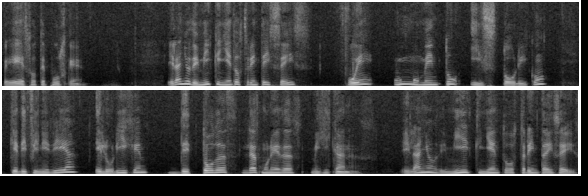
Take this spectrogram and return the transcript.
peso tepuzque. El año de 1536 fue un momento histórico que definiría el origen de todas las monedas mexicanas. El año de 1536,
